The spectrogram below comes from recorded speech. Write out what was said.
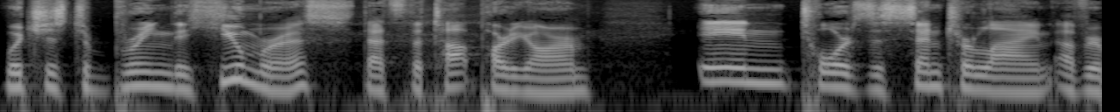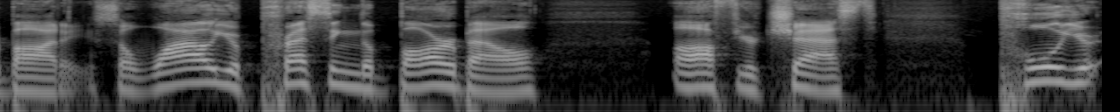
which is to bring the humerus, that's the top part of your arm, in towards the center line of your body. So while you're pressing the barbell off your chest, pull your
